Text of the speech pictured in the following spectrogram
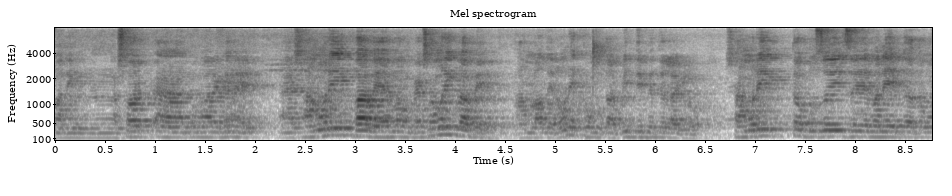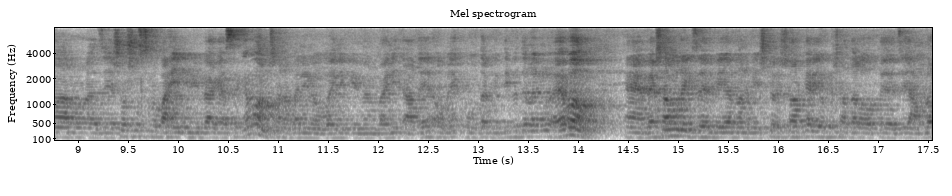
মানে সরকার তোমার এখানে সামরিকভাবে এবং বেসামরিকভাবে আমাদের অনেক ক্ষমতা বৃদ্ধি পেতে লাগল। সামরিক তো বুঝোই যে মানে তোমার যে সশস্ত্র বাহিনী বিভাগ আছে কেমন? সেনাবাহিনী নৌবাহিনী বিমান বাহিনী তাদের অনেক ক্ষমতা বৃদ্ধি পেতে লাগল এবং আহ, বেসামরিক যে মানে বিশেষ করে সরকারি অফিস আদালতে যে আমরা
